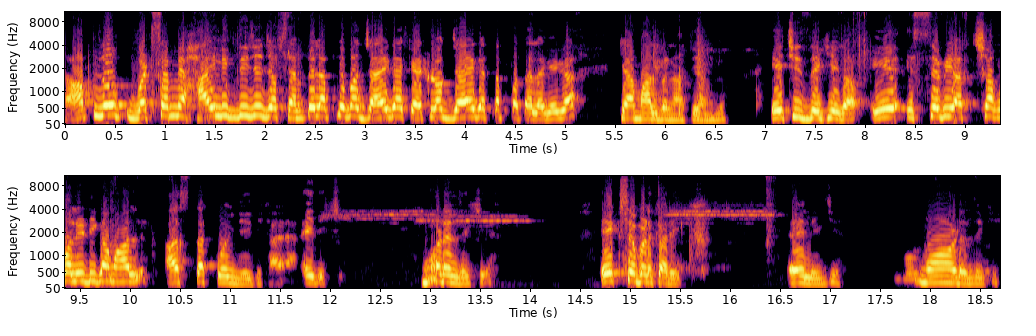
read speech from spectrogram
आप लोग व्हाट्सएप में हाई लिख दीजिए। जब सैंपल आपके पास जाएगा कैटलॉग जाएगा तब पता लगेगा क्या माल बनाते हैं हम लोग। ये चीज़ देखिएगा। ये इससे भी अच्छा क्वालिटी का माल आज तक कोई नहीं दिखाया ये देखिए। मॉडल देखिए। एक से बढ़कर एक। ये लीजिए। मॉडल देखिए।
